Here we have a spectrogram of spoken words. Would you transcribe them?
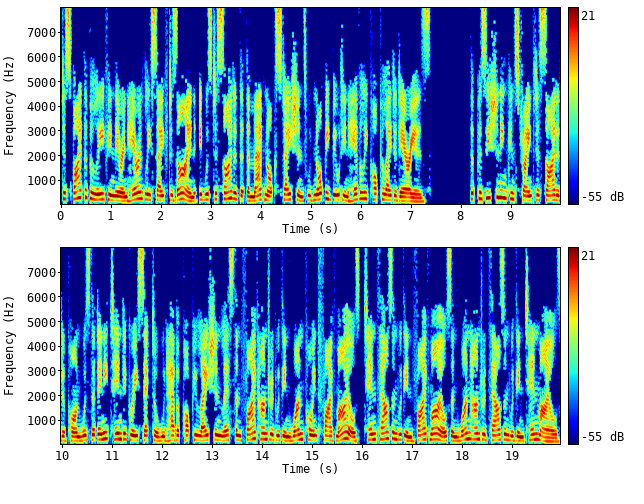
Despite the belief in their inherently safe design, it was decided that the Magnox stations would not be built in heavily populated areas. The positioning constraint decided upon was that any 10-degree sector would have a population less than 500 within 1.5 miles, 10,000 within 5 miles and 100,000 within 10 miles.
